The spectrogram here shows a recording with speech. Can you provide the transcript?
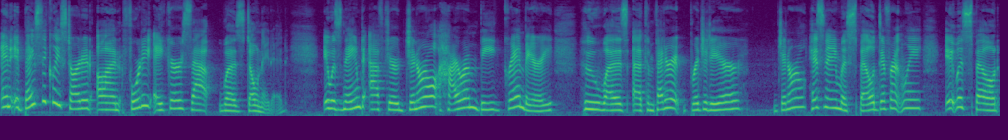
and it basically started on 40 acres that was donated. It was named after General Hiram B. Granbury, who was a Confederate brigadier general. His name was spelled differently. It was spelled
